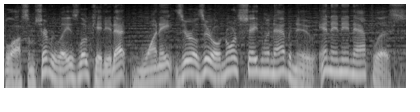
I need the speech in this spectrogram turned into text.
Blossom Chevrolet is located at 1800 North Shadeland Avenue in Indianapolis.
